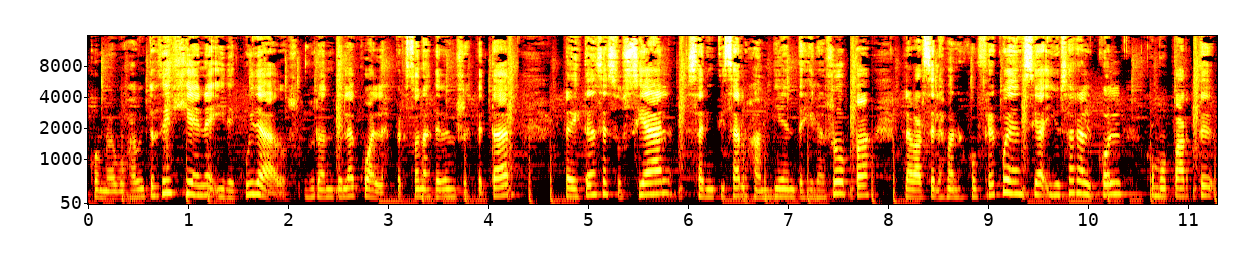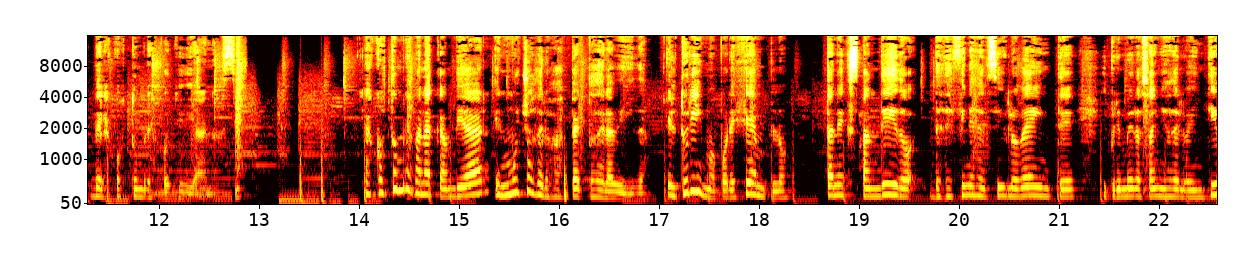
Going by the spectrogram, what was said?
con nuevos hábitos de higiene y de cuidados, durante la cual las personas deben respetar la distancia social, sanitizar los ambientes y la ropa, lavarse las manos con frecuencia y usar alcohol como parte de las costumbres cotidianas. Las costumbres van a cambiar en muchos de los aspectos de la vida. El turismo, por ejemplo, tan expandido desde fines del siglo XX y primeros años del XXI,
